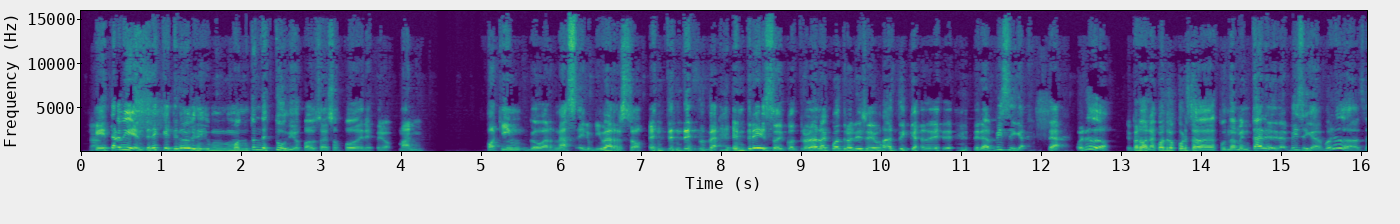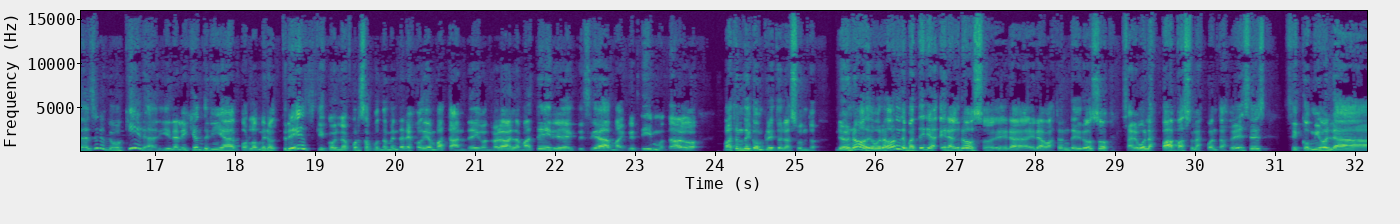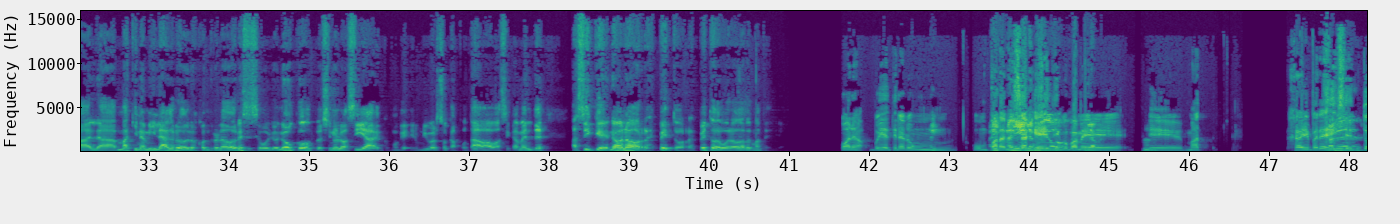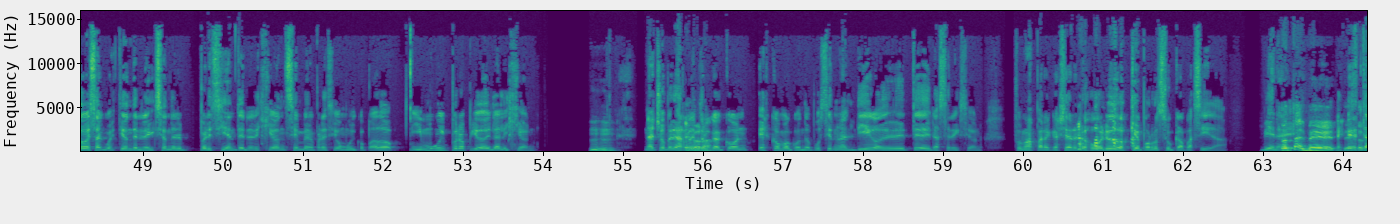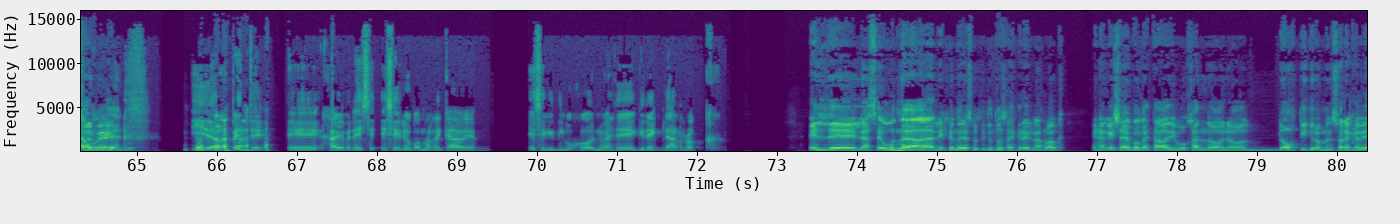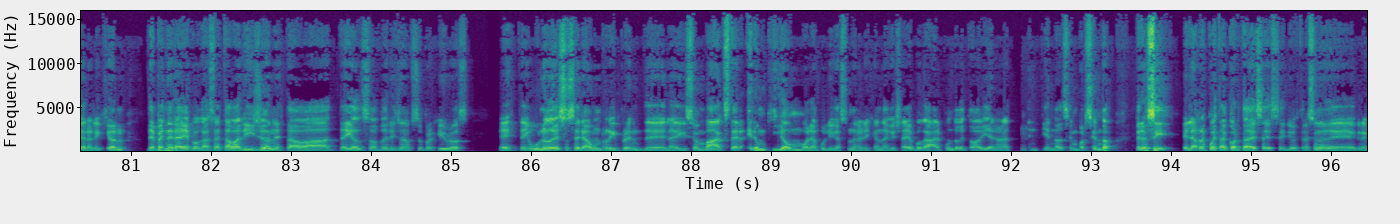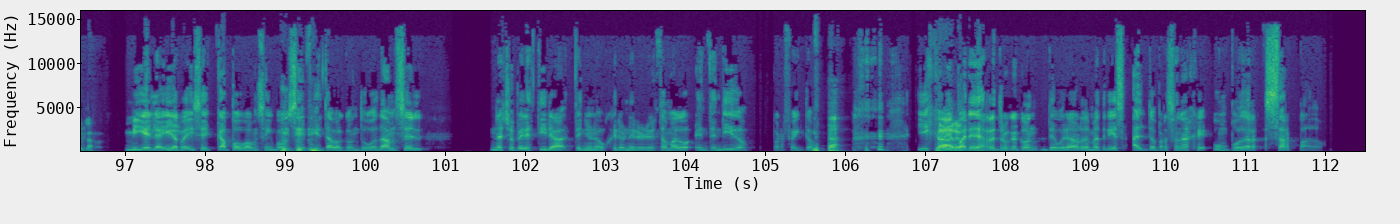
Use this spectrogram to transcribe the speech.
Claro. Que está bien, tenés que tener un montón de estudios para usar esos poderes, pero, man, fucking gobernás el universo, ¿entendés? O sea, entre eso, el controlar las cuatro leyes básicas de, de la física, o sea, boludo, perdón, las cuatro fuerzas fundamentales de la física, boludo, o sea, haz lo que vos quieras. Y en la Legión tenía por lo menos tres que con las fuerzas fundamentales jodían bastante, ¿eh? controlaban la materia, la electricidad, magnetismo, estaba bastante completo el asunto. Pero no, devorador de materia era grosso, era, era bastante grosso, salvó las papas unas cuantas veces, se comió la, la máquina milagro de los controladores y se volvió loco, pero si no lo hacía, como que el universo capotaba básicamente. Así que no, no, respeto, respeto devorador de materia. Bueno, voy a tirar un, un par de ahí mensajes, disculpame, eh, Matt. Javi Pérez Dale, dice, toda esa cuestión de la elección del presidente de la Legión siempre me pareció muy copado y muy propio de la Legión. Nacho Pérez Es retruca verdad. con, es como cuando pusieron al Diego de DT de la selección. Fue más para callar a los boludos que por su capacidad. Bien ahí. Totalmente, Está muy bien. totalmente. Y de repente, eh, Javi Pérez dice, ese grupo me recabe, ese dibujo no es de Greg LaRock. El de la segunda Legión de Sustitutos es Greg LaRock. En aquella época estaba dibujando los dos títulos mensuales que había de la Legión. Depende de la época. O sea, estaba Legion, estaba Tales of the Legion of Superheroes. Este, uno de esos era un reprint de la edición Baxter. Era un quilombo la publicación de la Legión de aquella época, al punto que todavía no la entiendo al 100%. Pero sí, la respuesta corta de esas ilustraciones de Greg LaRock. Miguel Aguirre dice, Capo Bouncing Boy se estaba con Tubo Damsel. Nacho Pérez tira, tenía un agujero negro en el estómago, entendido, perfecto. y Javi Claro. Paredes retruca con Devorador de Materias, alto personaje, un poder zarpado.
